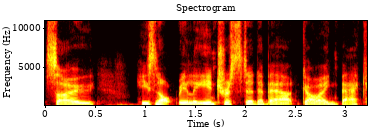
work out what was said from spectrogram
So he's not really interested about going back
